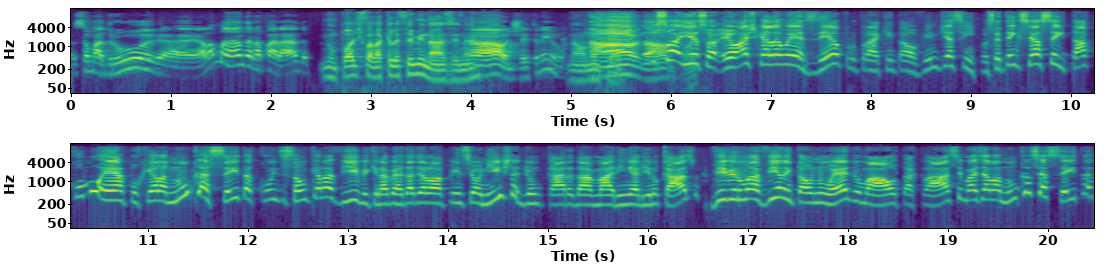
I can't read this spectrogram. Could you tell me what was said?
no seu madruga. Ela manda na parada. Não pode falar que ela é feminazi, né? Não, de jeito nenhum. Não, não, pode. Não, só isso, ó, eu acho que ela é um exemplo pra quem tá ouvindo de assim, você tem que se aceitar como é, porque ela nunca aceita a condição que ela vive, que na verdade ela é uma pensionista de um cara da marinha ali no caso, vive numa vila, então não é de uma alta classe, mas ela nunca se aceita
